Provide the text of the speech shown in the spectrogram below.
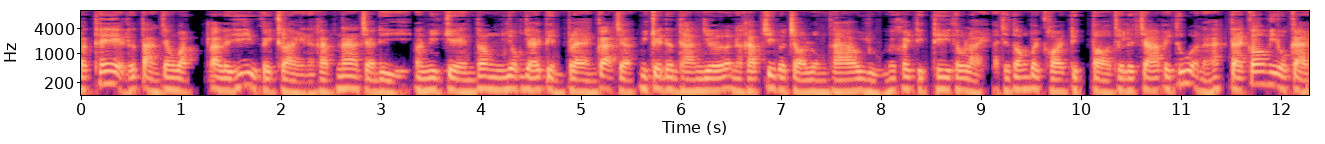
ประเทศหรือต่างจังหวัดอะไรที่อยู่ไกลๆนะครับ น่าจะดี มันมีเกณฑ์ต้องยกย้ายเปลี่ยนแปลงก็อาจจะมีเกณฑ์เดินทางเยอะนะครับชีพจรลงเท้าอยู่ไม่ค่อยติดที่เท่าไหร่ อาจจะต้องไปคอยติดต่อเจรจาไปทั่วนะ แต่ก็มีโอกาส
